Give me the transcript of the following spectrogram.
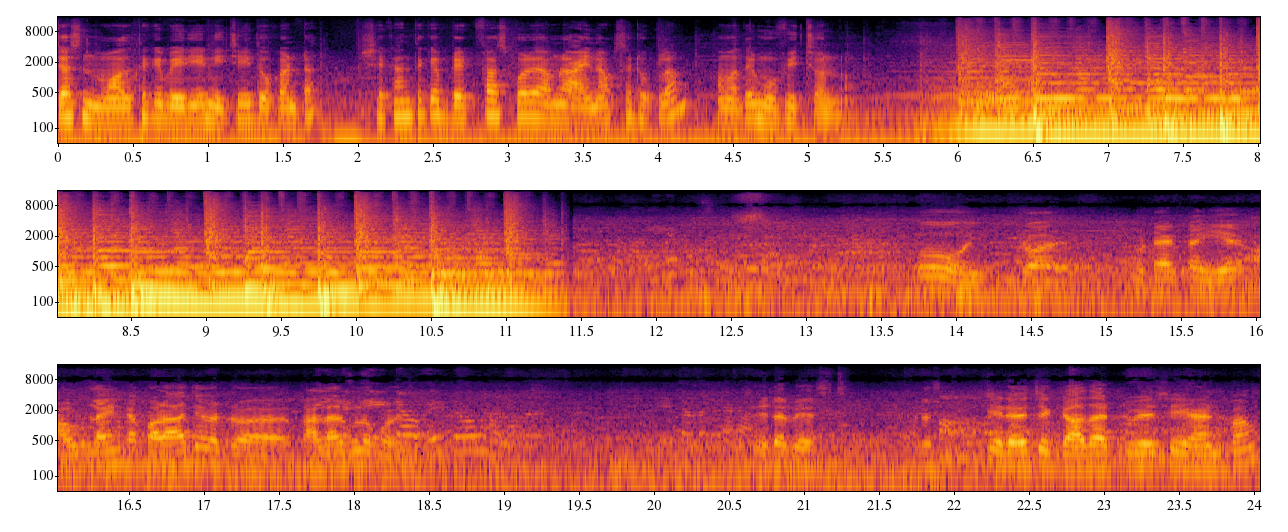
জাস্ট মল থেকে বেরিয়ে নিচেই দোকানটা। সেখান থেকে ব্রেকফাস্ট করে আমরা আইনক্সে ঢুকলাম আমাদের মুভির জন্য। ও ওটা একটা ইয়ে আউটলাইনটা করা আছে বাট কালারগুলো করে এটা বেস্ট এটা হচ্ছে গাদা টু এর সেই হ্যান্ড পাম্প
